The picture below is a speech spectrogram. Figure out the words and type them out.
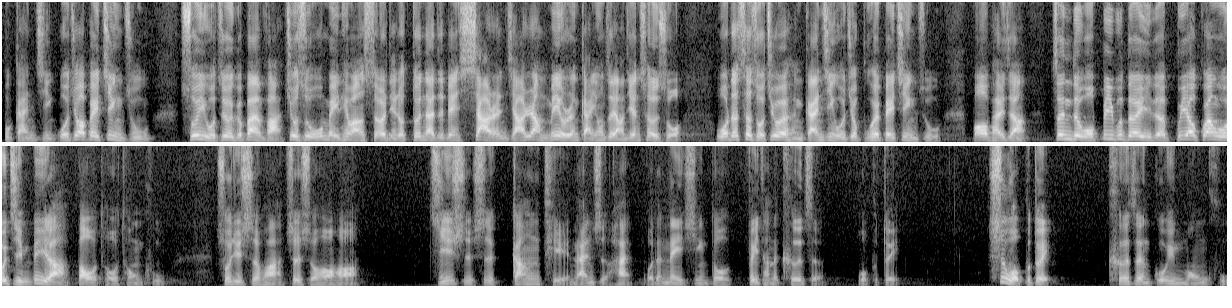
不干净，我就要被禁足。所以我只有一个办法，就是我每天晚上十二点就蹲在这边吓人家，让没有人敢用这两间厕所。我的厕所就会很干净，我就不会被禁足。包排长，真的我逼不得已的，不要关我紧闭啦！抱头痛哭。说句实话，这时候哈。即使是钢铁男子汉，我的内心都非常的苛责。我不对，是我不对，苛政过于猛虎，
